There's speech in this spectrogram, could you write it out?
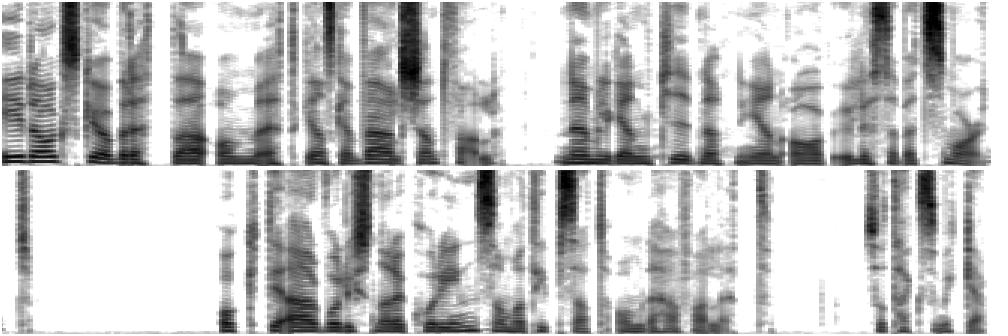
Idag ska jag berätta om ett ganska välkänt fall, nämligen kidnappningen av Elizabeth Smart. Och det är vår lyssnare Corinne som har tipsat om det här fallet. Så tack så mycket.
